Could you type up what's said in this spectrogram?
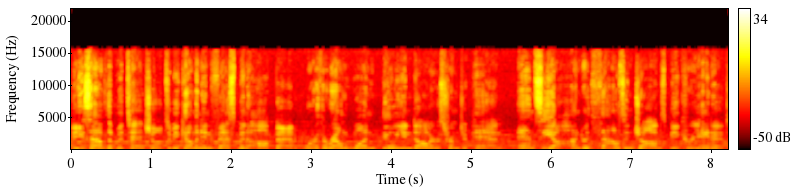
These have the potential to become an investment hotbed worth around $1 billion from Japan and see 100,000 jobs be created.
